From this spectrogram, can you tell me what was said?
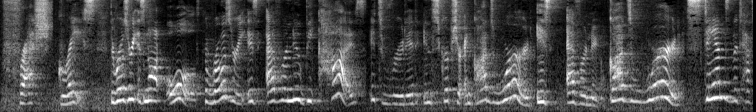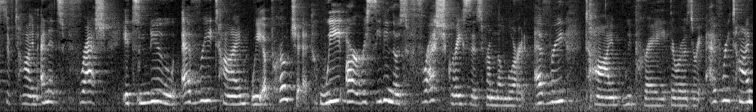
fresh grace. The rosary is not old. The rosary is ever new because it's rooted in scripture and God's word is ever new. God's word stands the test of time and it's fresh. It's new every time we approach it. We are receiving those fresh graces from the Lord every time we pray the rosary, every time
